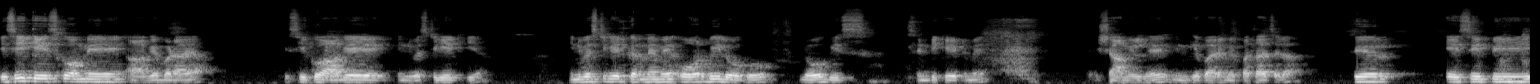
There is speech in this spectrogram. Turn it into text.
इसी केस को हमने आगे बढ़ाया, इसी को आगे इन्वेस्टिगेट किया। इन्वेस्टिगेट करने में और भी लोगों, लोग इस सिंडिकेट में शामिल है, इनके बारे में पता चला। फिर एसीपी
